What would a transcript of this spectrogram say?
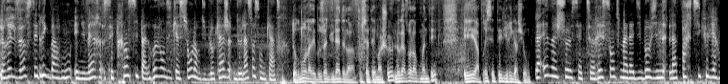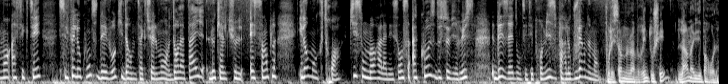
Leur éleveur, Cédric Baron, énumère ses principales revendications lors du blocage de l'A64. Donc nous, on avait besoin d'une aide là, pour cette MHE. Le gasoil a augmenté et après, c'était l'irrigation. La MHE, cette récente maladie bovine, l'a particulièrement affecté. S'il fait le compte des veaux qui dorment actuellement dans la paille, le calcul est simple. Il en manque trois qui sont morts à la naissance à cause de ce virus. Des aides ont été promises par le gouvernement. Pour l'instant, nous n'avons rien touché. Là, on a eu des paroles.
